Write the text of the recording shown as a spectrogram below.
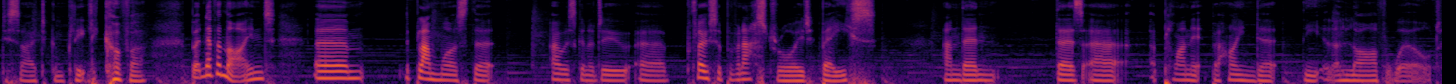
decide to completely cover. But never mind. Um, the plan was that I was going to do a close up of an asteroid base, and then there's a, a planet behind it, the lava world.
